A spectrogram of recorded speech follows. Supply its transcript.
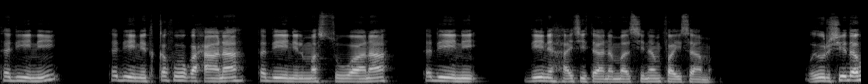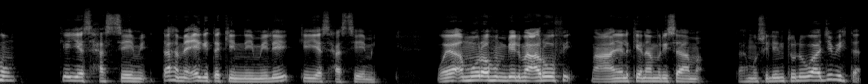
تديني تديني تكفوك حانا تديني المسوانا تديني دين هايسيتانا مالسنان فايساما. ويرشدهم كي يسحسيمي تهم عيقتك النملي كي يسحسيمي ويأمرهم بالمعروف معاني الكنم رسامة ته مسلم تلو واجبه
